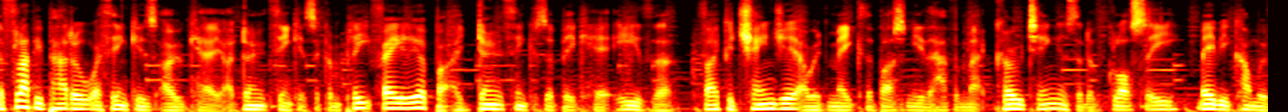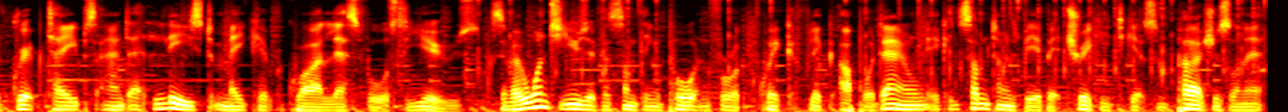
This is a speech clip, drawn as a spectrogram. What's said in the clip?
The flappy paddle I think is okay. I don't think it's a complete failure, but I don't think it's a big hit either. If I could change it, I would make the button either have a matte coating instead of glossy, maybe come with grip tapes, and at least make it require less force to use. So if I want to use it for something important for a quick flick up or down, it can sometimes be a bit tricky to get some purchase on it,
